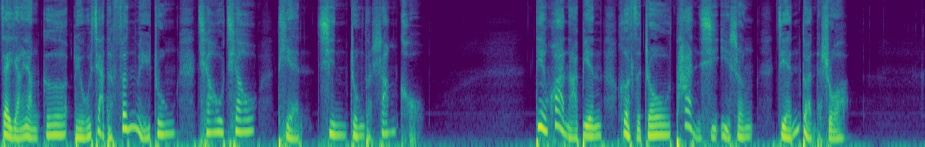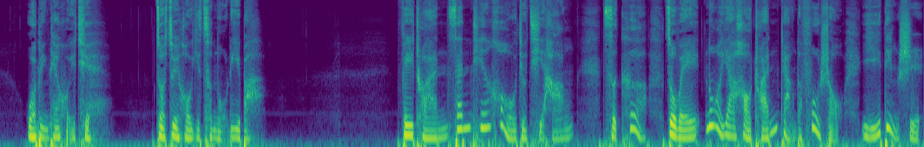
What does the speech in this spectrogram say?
在洋洋哥留下的氛围中，悄悄舔心中的伤口。电话那边，贺子洲叹息一声，简短的说：“我明天回去，做最后一次努力吧。”飞船三天后就起航，此刻作为诺亚号船长的副手，一定是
